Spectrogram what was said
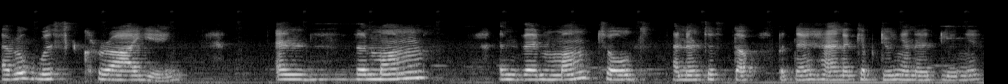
Evet was crying, and the mom and the mom told Hannah to stop, but then Hannah kept doing it and doing it.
